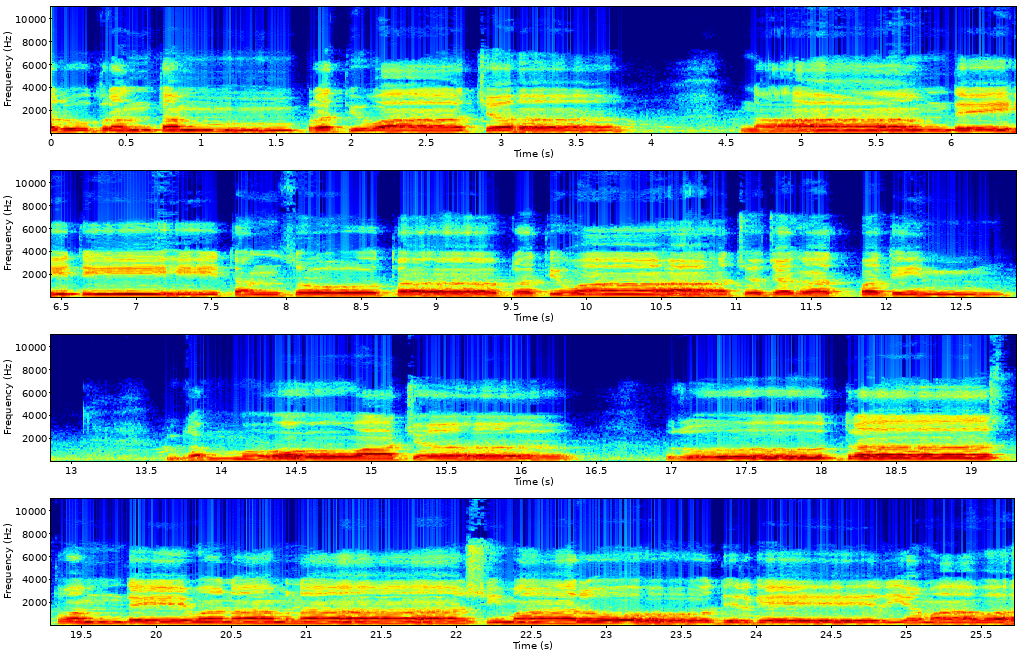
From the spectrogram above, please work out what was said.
रुद्रन्तं प्रत्युवाचः। नाम देहिति तंसोऽथ प्रत्युवाच जगत्पतिम्। ब्रह्मोवाच रुद्रस्त्वं देवनाम्ना शिमारो दीर्घैर्यमावः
